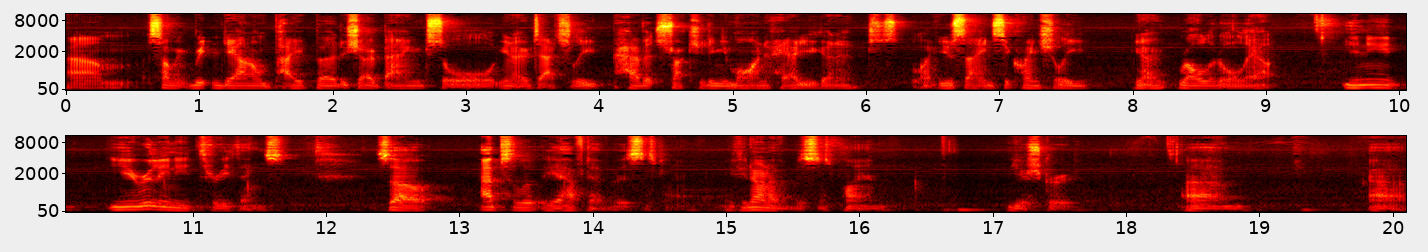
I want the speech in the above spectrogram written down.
um, something written down on paper to show banks, or you know, to actually have it structured in your mind of how you're going to, like you're saying, sequentially, you know, roll it all out. You need, you really need three things. So, absolutely, you have to have a business plan. If you don't have a business plan, you're screwed. Um, uh,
